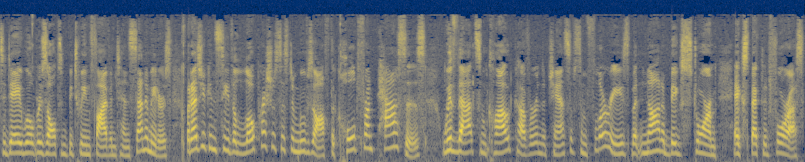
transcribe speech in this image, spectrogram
today will result in between 5 and 10 centimeters. But as you can see, the low pressure system moves off, the cold front passes. With that, some cloud cover and the chance of some flurries, but not a big storm expected for us.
